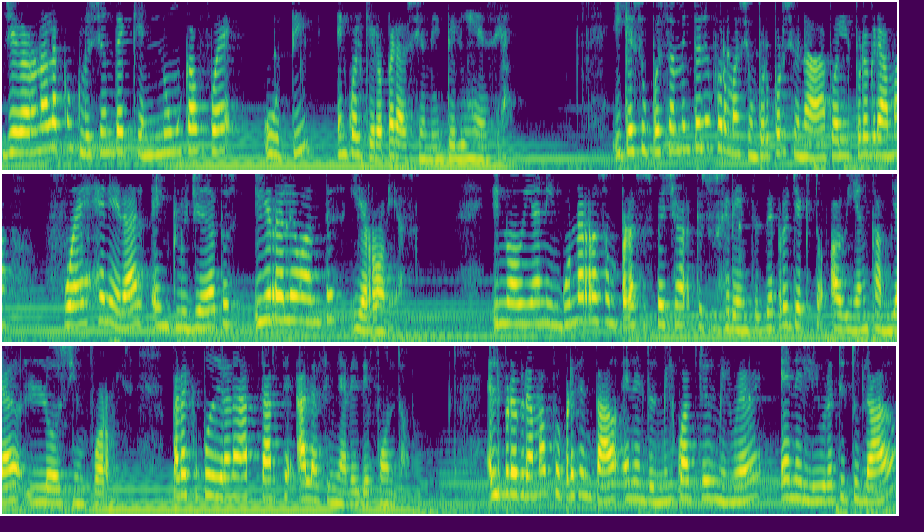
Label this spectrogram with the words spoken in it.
llegaron a la conclusión de que nunca fue útil en cualquier operación de inteligencia y que supuestamente la información proporcionada por el programa fue general e incluye datos irrelevantes y erróneas. Y no había ninguna razón para sospechar que sus gerentes de proyecto habían cambiado los informes para que pudieran adaptarse a las señales de fondo. El programa fue presentado en el 2004 y 2009 en el libro titulado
